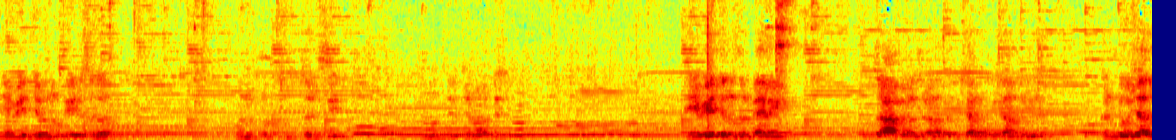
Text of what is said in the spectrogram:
నైవేద్యం వేరుసలో మనకు తెలిసి నైవేద్యం తెలిపామి ఉత్తరాభివంతులు కూర్చాను కూర్చాను कंडूशाल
